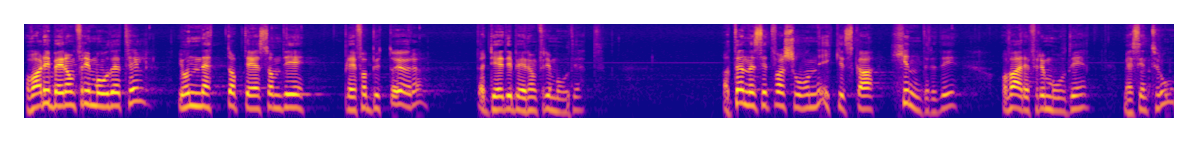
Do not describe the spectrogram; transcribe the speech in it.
Og Hva er de ber om frimodighet til? Jo, nettopp det som de ble forbudt å gjøre. Det er det de ber om frimodighet. At denne situasjonen ikke skal hindre dem å være frimodige med sin tro.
